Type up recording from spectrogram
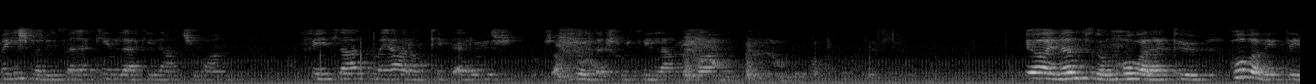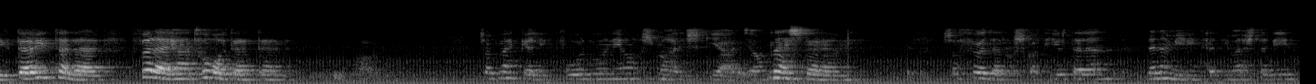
mely ismerő zeneként lelkén átsuhan. Fényt lát, mely áramként erős, s a földre sújt villámával. Jaj, nem tudom, hova lett ő. Hova vitték? Te vitted el? Felej, hát hova tetted? Csak meg kell itt fordulnia, s már is kiáltja. Mesterem! S a földre roskat hirtelen, de nem érintheti mesterét,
